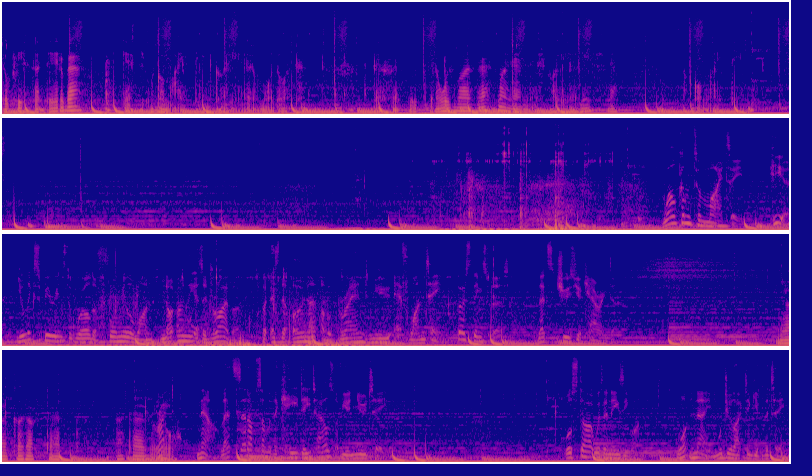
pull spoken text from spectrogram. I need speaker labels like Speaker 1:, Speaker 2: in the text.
Speaker 1: Sziasztok, visszatérve kezdjük meg a My Team karrier modot. F1 Rose-ban lesz majd rendes karrier is, de akkor My
Speaker 2: Welcome to my team. Here, you'll experience the world of Formula One not only as a driver, but as the owner of a brand new F1 team. First things first, let's choose your character.
Speaker 1: Hát ez
Speaker 2: Great. Now, let's set up some of the key details of your new team. We'll start with an easy one. What name would you like to give the team?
